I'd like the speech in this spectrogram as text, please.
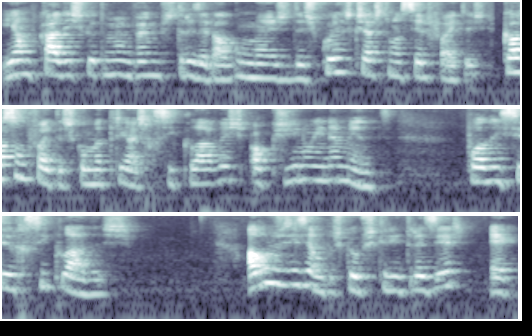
E é um bocado isto que eu também venho-vos trazer. Algumas das coisas que já estão a ser feitas, que ou são feitas com materiais recicláveis ou que genuinamente podem ser recicladas. Alguns dos exemplos que eu vos queria trazer é,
